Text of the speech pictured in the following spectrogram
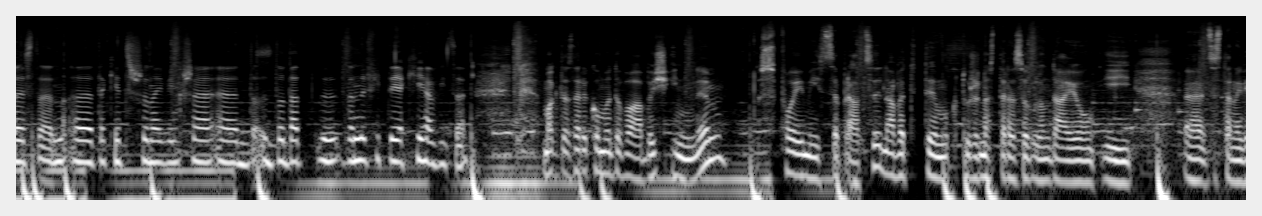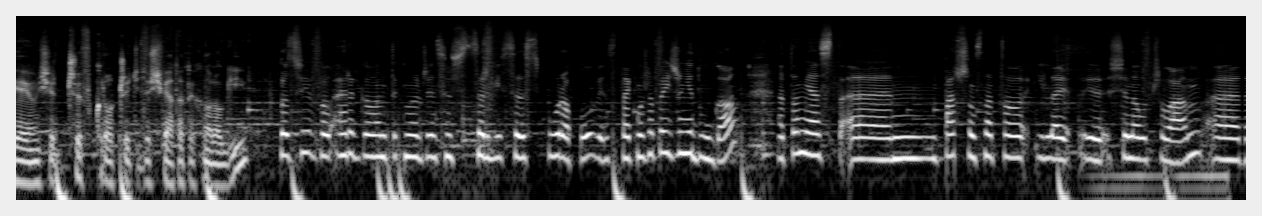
to jest ten, e, takie trzy największe e, do, dodat- benefity, jakie ja widzę. Magda, zarekomendowałabyś innym swoje miejsce pracy, nawet tym, którzy nas teraz oglądają i e, zastanawiają się, czy wkroczyć do świata technologii? Pracuję w Ergo Technology and Services pół roku, więc tak można powiedzieć, że niedługo. Natomiast e, patrząc na to, ile e, się nauczyłam, e,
